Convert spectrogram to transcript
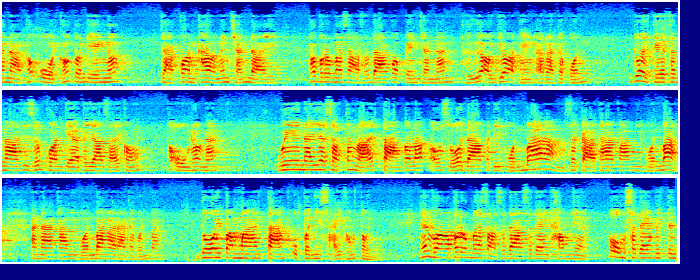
ขนาดพระโอษฐ์ของตนเองเนาะจากก้อนข้าวนั้นชั้นใด พระบรมศาสดาก็เป็นฉันนั้น ถือเอายอดแห่งอาราธผล ด้วยเทศนาที่สมควรแก่อัธยาศัยของพระองค์เท่านั้น เวนยสัตว์ทั้งหลายต่างก็รับเอาโสดาปฏิผลบ้าง สกาธาคามีผลบ้าง อนาคามีผลบ้างอาราธผลบ้าง โดยประมาณตามอุปนิสัยของตนฉะนั้นว่าพระบรมศาสดาแสดงธรรมเนี่ยพระองค์แสดงไปเป็น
